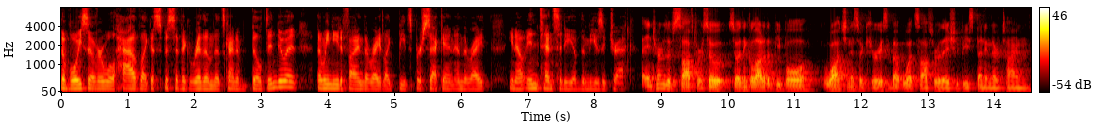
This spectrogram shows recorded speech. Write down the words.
the voiceover will have like a specific rhythm that's kind of built into it, then we need to find the right like beats per second and the right, you know, intensity of the music track. In terms of software, so so I think a lot of the people watching this are curious about what software they should be spending their time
